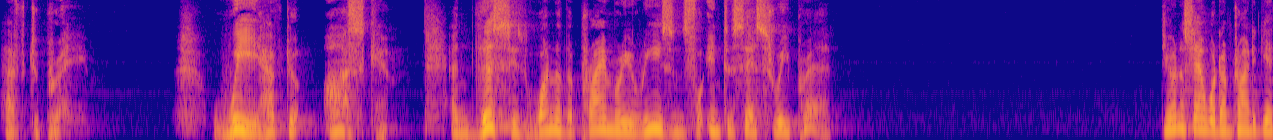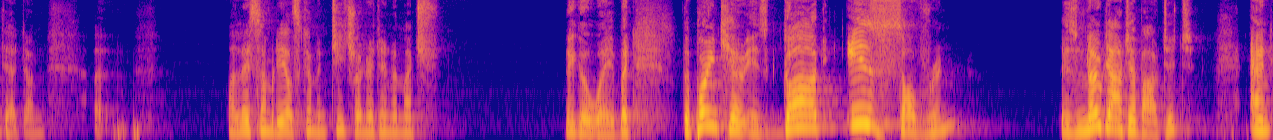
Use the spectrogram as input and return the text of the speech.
have to pray. We have to ask Him. And this is one of the primary reasons for intercessory prayer. Do you understand what I'm trying to get at? Uh, I'll let somebody else come and teach on it in a much bigger way. But the point here is God is sovereign. There's no doubt about it. And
